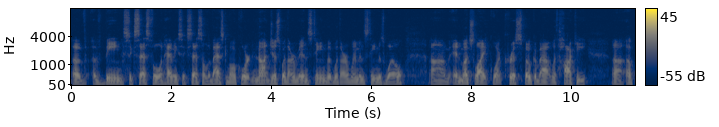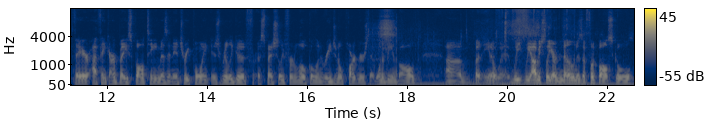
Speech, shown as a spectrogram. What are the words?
of of being successful and having success on the basketball court, not just with our men's team, but with our women's team as well. Um, and much like what Chris spoke about with hockey uh, up there, I think our baseball team as an entry point is really good, for, especially for local and regional partners that want to be involved. Um, but you know, we, we obviously are known as a football school,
